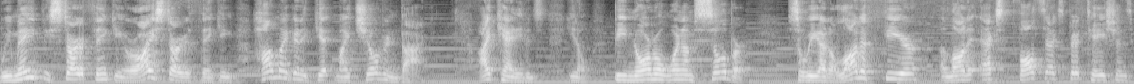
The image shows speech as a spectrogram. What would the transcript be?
We maybe start thinking, or I started thinking, how am I gonna get my children back? I can't even, you know, be normal when I'm sober. So we got a lot of fear, a lot of ex false expectations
